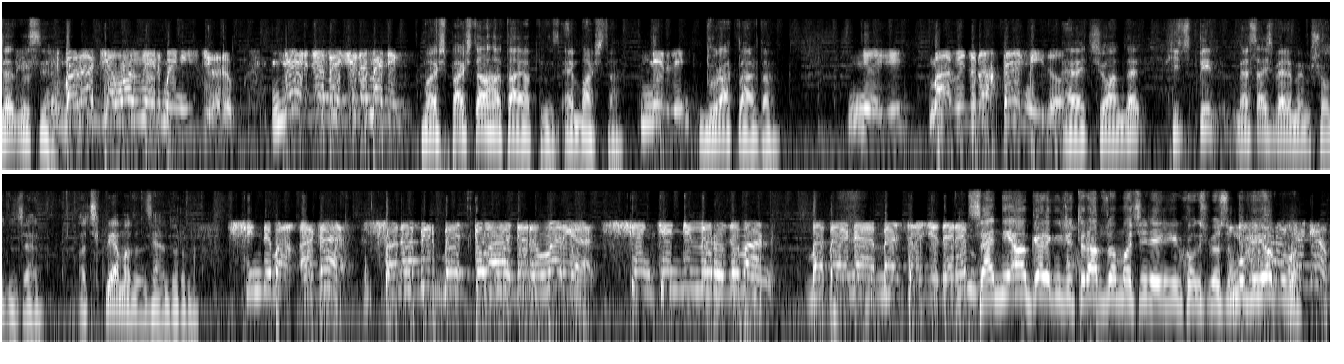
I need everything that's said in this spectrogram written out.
ne- nasıl yani? Bana cevap vermeni istiyorum. Nerede beceremedim? Baş baştan hata yaptınız en başta. Nereden? Duraklarda. Nereden? Mavi durak değil miydi o? Evet şu anda hiçbir mesaj verememiş oldunuz yani. Açıklayamadınız yani durumu. Şimdi bak aga sana bir beddua ederim var ya sen kendin ver o zaman bebeğine mesaj ederim. Sen niye Ankara gücü Trabzon maçı ile ilgili konuşmuyorsun? Bugün yok mu? konuşacağım?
